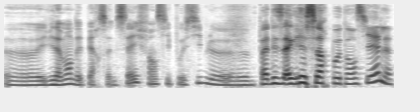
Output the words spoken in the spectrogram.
évidemment des personnes safe hein, si possible, pas des agresseurs potentiels.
